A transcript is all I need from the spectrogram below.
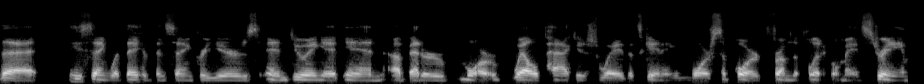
that he's saying what they have been saying for years and doing it in a better, more well packaged way that's gaining more support from the political mainstream.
